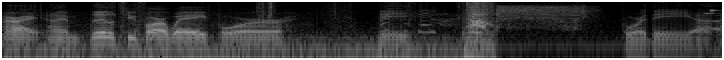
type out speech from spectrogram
Alright, I'm a little too far away for uh,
